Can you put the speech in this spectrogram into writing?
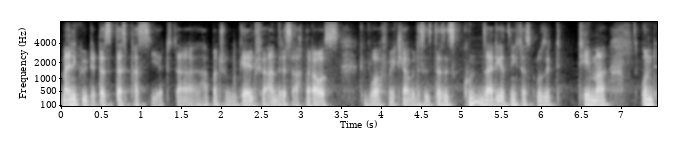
meine Güte, das, das passiert. Da hat man schon Geld für andere Sachen rausgeworfen. Ich glaube, das ist, das ist kundenseitig jetzt nicht das große Thema. Und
